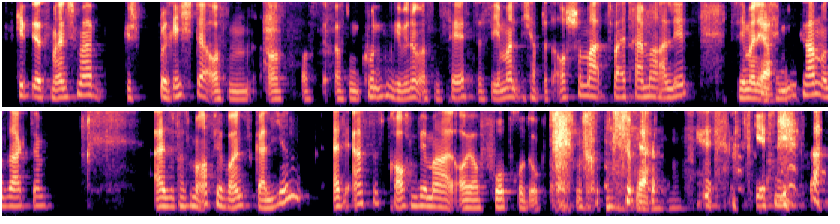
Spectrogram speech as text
Es gibt jetzt manchmal Berichte aus dem, aus, aus, aus dem Kundengewinnung, aus dem Sales, dass jemand, ich habe das auch schon mal zwei, dreimal erlebt, dass jemand ja. in den Termin kam und sagte, also pass mal auf, wir wollen skalieren, als erstes brauchen wir mal euer Vorprodukt. Ja. Was geht denn jetzt ab?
